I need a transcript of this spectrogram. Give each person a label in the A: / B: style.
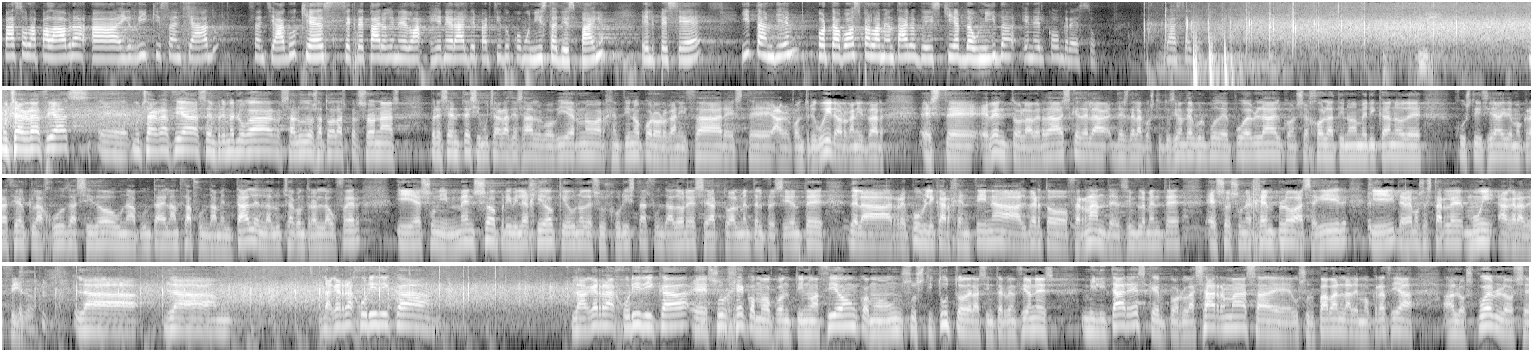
A: paso la palabra a Enrique Santiago, Santiago que es secretario general del Partido Comunista de España, el PCE, y también portavoz parlamentario de Izquierda Unida en el Congreso. Gracias.
B: Muchas gracias. Eh, muchas gracias. En primer lugar, saludos a todas las personas presentes y muchas gracias al Gobierno argentino por organizar este, a contribuir a organizar este evento. La verdad es que desde la constitución del Grupo de Puebla, el Consejo Latinoamericano de Justicia y Democracia, el CLAJUD ha sido una punta de lanza fundamental en la lucha contra el laufer y es un inmenso privilegio que uno de sus juristas fundadores sea actualmente el presidente de la República Argentina, Alberto Fernández. Simplemente eso es un ejemplo a seguir y debemos estarle muy agradecidos. La, guerra jurídica la guerra jurídica eh, surge como continuación, como un sustituto de las intervenciones militares que por las armas eh, usurpaban la democracia a los pueblos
